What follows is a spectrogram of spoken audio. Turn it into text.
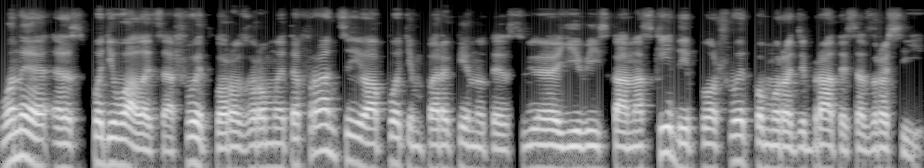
Вони е, сподівалися швидко розгромити Францію, а потім перекинути свої війська на схід і по швидкому розібратися з Росією.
